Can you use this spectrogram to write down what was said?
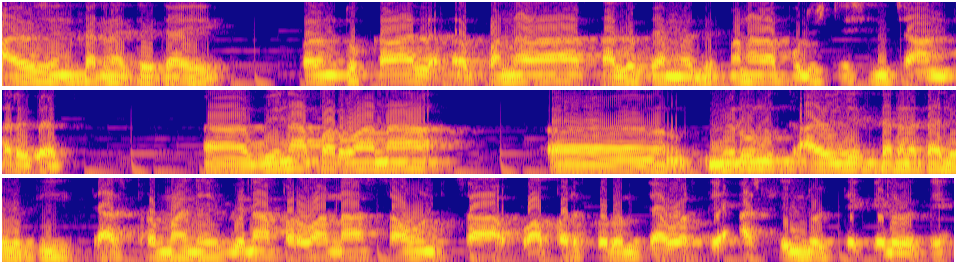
आयोजन करण्यात येत आहे. परंतु काल पन्हाळा तालुक्यामध्ये पन्हाळा पोलीस स्टेशनच्या अंतर्गत विना परवाना मिरवणूक आयोजित करण्यात आली होती. त्याचप्रमाणे विना परवाना साऊंडचा वापर करून त्यावरती अश्लील नृत्य केले होते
